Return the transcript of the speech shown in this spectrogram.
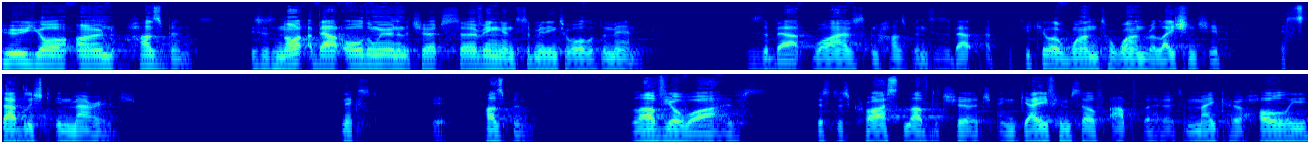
to your own husbands. This is not about all the women in the church serving and submitting to all of the men. This is about wives and husbands. This is about a particular one to one relationship established in marriage. Next bit Husbands, love your wives just as Christ loved the church and gave himself up for her to make her holy,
